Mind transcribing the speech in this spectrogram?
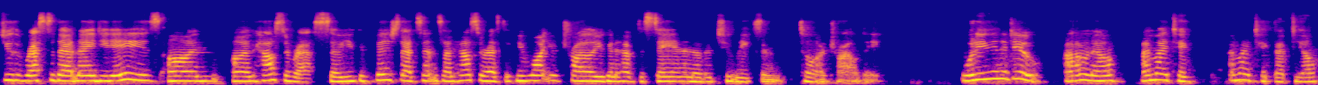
do the rest of that 90 days on, on house arrest. So you could finish that sentence on house arrest. If you want your trial, you're going to have to stay in another two weeks until our trial date. What are you going to do? I don't know. I might take, I might take that deal.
